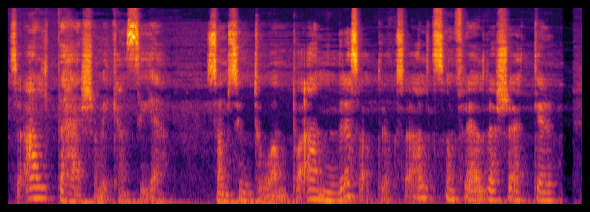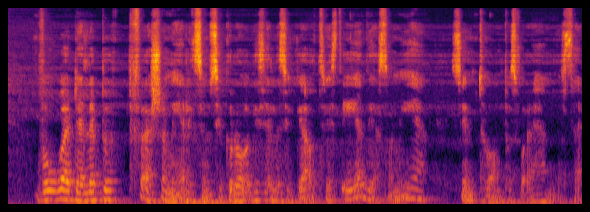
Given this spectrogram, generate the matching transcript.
Så allt det här som vi kan se som symptom på andra saker också. Allt som föräldrar söker vård eller BUP för som är liksom psykologiskt eller psykiatriskt är det som är symptom på svåra händelser.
